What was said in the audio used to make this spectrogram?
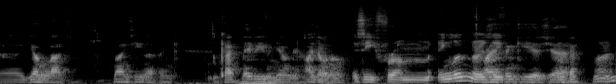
uh, young lad. 19, I think. Okay. Maybe even younger. I don't know. Is he from England or is I he? think he is, yeah. Okay. All right.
